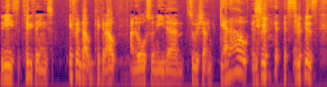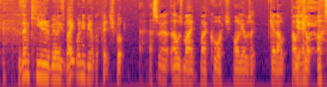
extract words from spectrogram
They need two things. If in doubt, kick it out, and they also need um, somebody shouting "Get out!" as soon as soon as. Because then Keenan would be on his bike when he'd been up the pitch. But I swear that was my, my coach. All he was like, "Get out." That was, Yeah. his, that was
